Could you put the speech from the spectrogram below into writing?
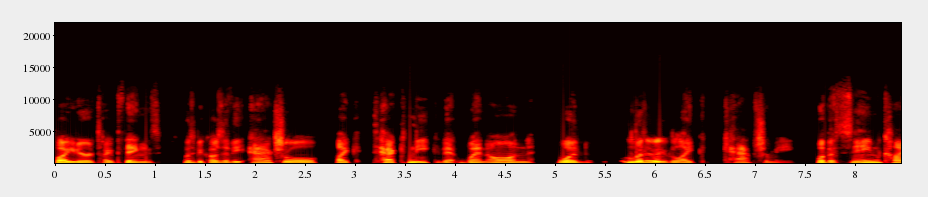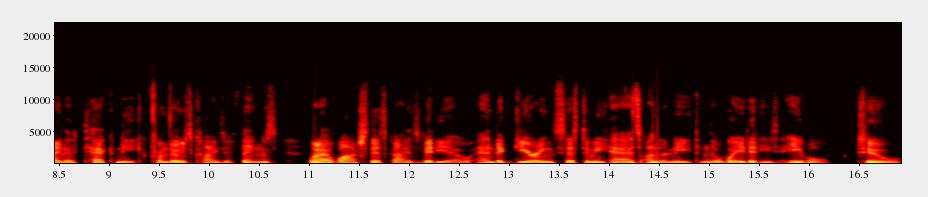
fighter type things was because of the actual like technique that went on would literally like capture me. Well, the same kind of technique from those kinds of things, when I watch this guy's video and the gearing system he has underneath and the way that he's able to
